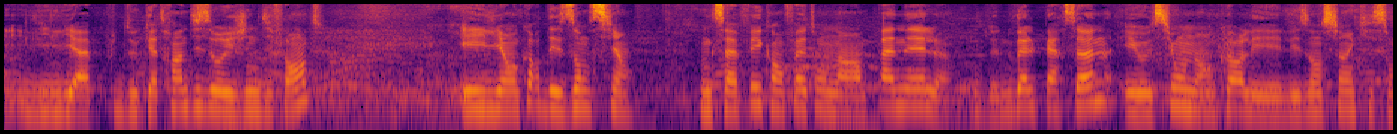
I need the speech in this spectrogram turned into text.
Il y a plus de 90 origines différentes et il y a encore des anciens Donc ça fait qu'en fait on a un panel de nouvelles personnes et aussi on a encore les, anciens qui sont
